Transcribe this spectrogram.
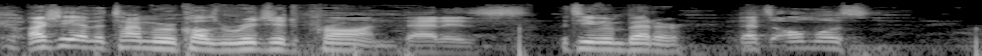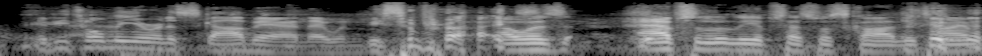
actually at the time we were called Rigid Prawn. That is It's even better. that's almost. If you told me you were in a ska band, I wouldn't be surprised. I was absolutely obsessed with ska at the time.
